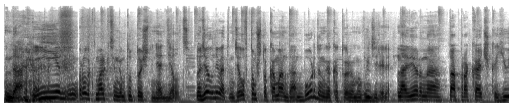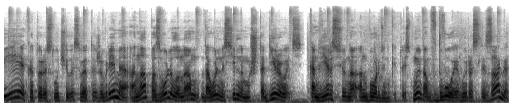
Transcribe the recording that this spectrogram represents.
да. Да. И продукт-маркетингом тут точно не отделаться. Но дело не в этом. Дело в том, что команда анбординга, которую мы выделили, наверное, та прокачка UA, которая случилась в это же время, она позволила нам довольно сильно масштабировать конверсию на анбординге. То есть мы там вдвое выросли за год,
